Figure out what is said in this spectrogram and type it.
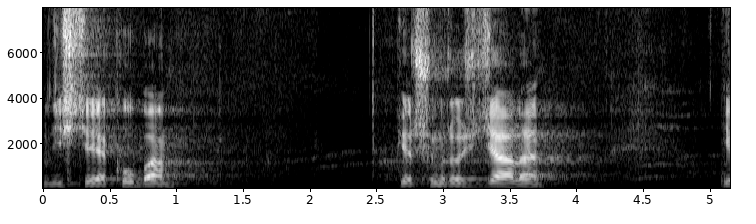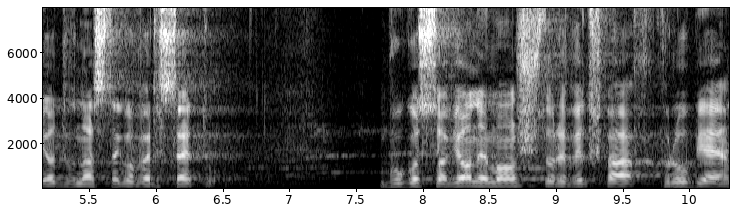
w liście Jakuba, w pierwszym rozdziale i od 12 wersetu. Błogosławiony mąż, który wytrwa w próbie,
